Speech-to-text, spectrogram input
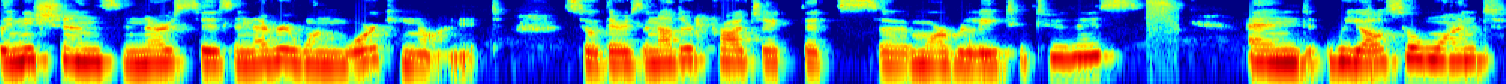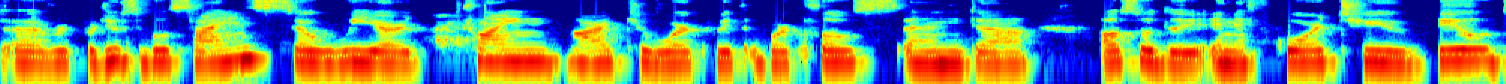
clinicians and nurses and everyone working on it. So there's another project that's uh, more related to this. And we also want uh, reproducible science. So we are trying hard to work with workflows and uh, also the NF core to build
